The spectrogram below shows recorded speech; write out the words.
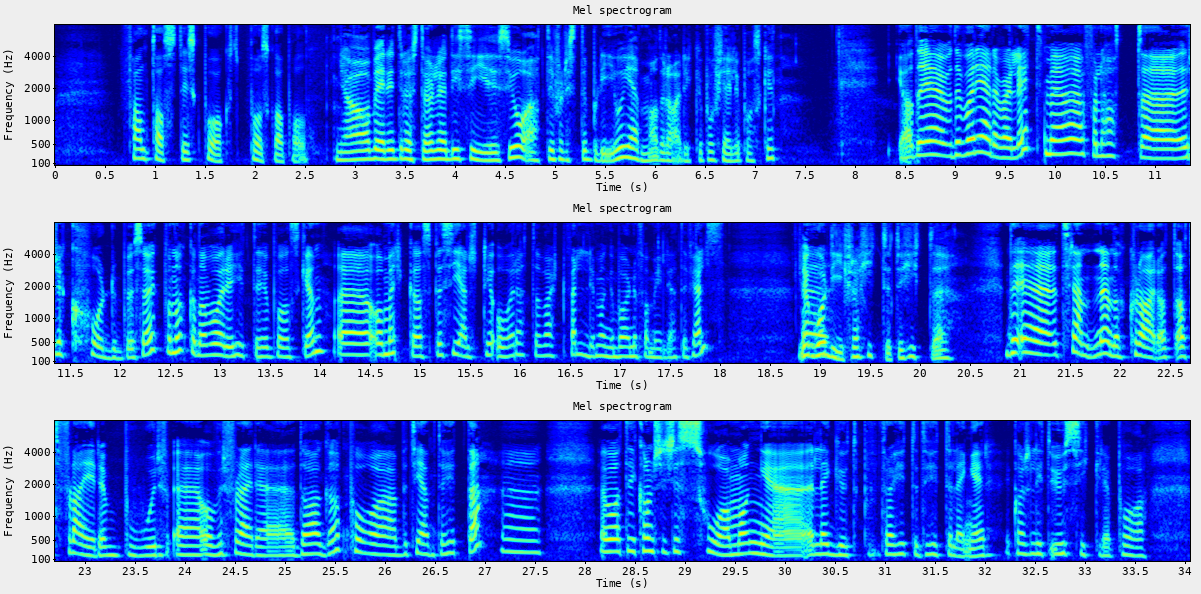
fantastisk påskeopphold. Ja, og Berit Røstøl, de sies jo at de fleste blir jo hjemme og drar ikke på fjell i påsken? Ja, det, det varierer vel litt. Vi har i hvert fall hatt uh, rekordbesøk på noen av våre hytter i påsken. Uh, og merka spesielt i år at det har vært veldig mange barnefamilier til fjells. Ja, Går de fra hytte til hytte? Er, trenden er nok klar at, at flere bor uh, over flere dager på betjente hytter. Og at de kanskje ikke så mange legger ut fra hytte til hytte lenger. Kanskje litt usikre på,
